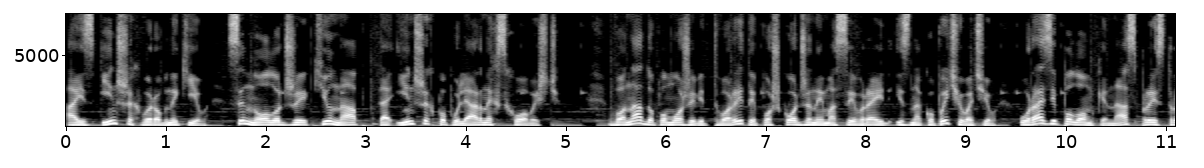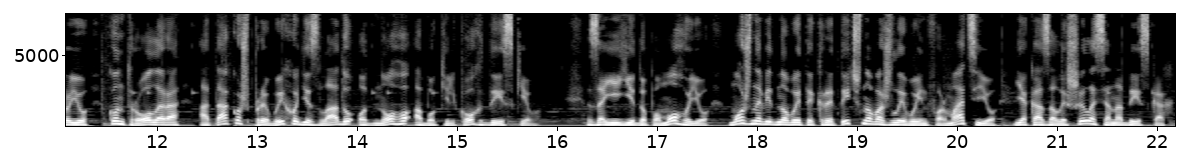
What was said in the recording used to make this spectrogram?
а й з інших виробників Synology, QNAP та інших популярних сховищ. Вона допоможе відтворити пошкоджений масив RAID із накопичувачів у разі поломки NAS пристрою, контролера, а також при виході з ладу одного або кількох дисків. За її допомогою можна відновити критично важливу інформацію, яка залишилася на дисках,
